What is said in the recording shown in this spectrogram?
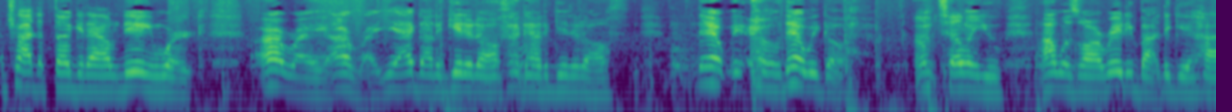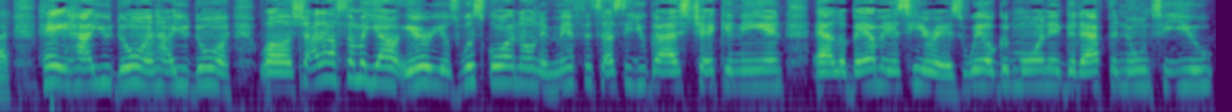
I tried to thug it out. It didn't work. All right, all right. Yeah, I gotta get it off. I gotta get it off. There we oh, There we go. I'm telling you, I was already about to get hot. Hey, how you doing? How you doing? Well, shout out some of y'all areas. What's going on in Memphis? I see you guys checking in. Alabama is here as well. Good morning. Good afternoon to you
